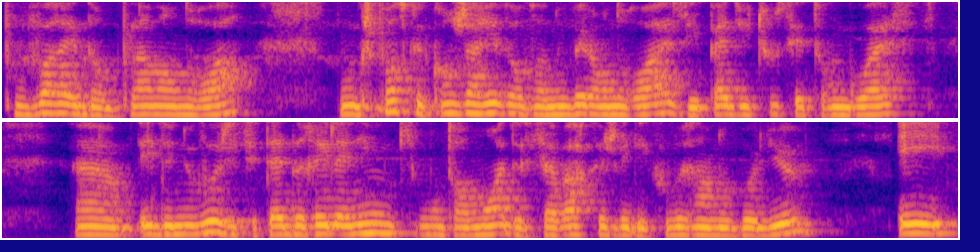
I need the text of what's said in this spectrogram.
pouvoir être dans plein d'endroits. Donc je pense que quand j'arrive dans un nouvel endroit, j'ai pas du tout cette angoisse. Euh, et de nouveau, j'ai cette adrénaline qui monte en moi de savoir que je vais découvrir un nouveau lieu. Et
